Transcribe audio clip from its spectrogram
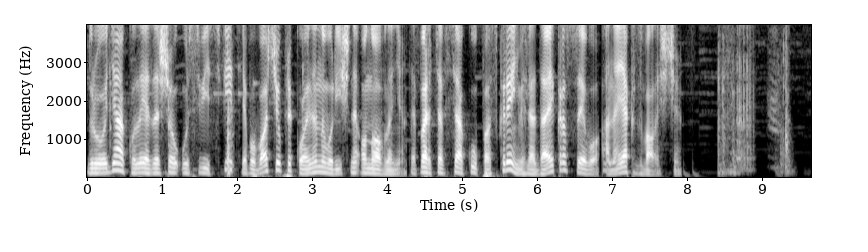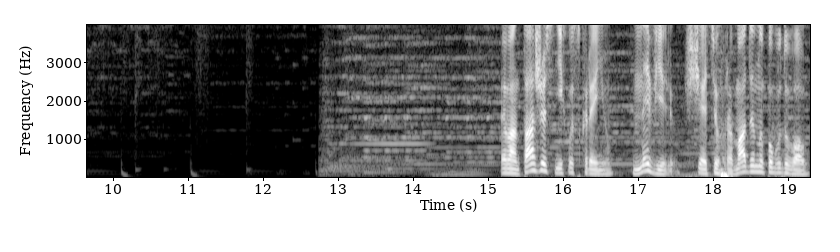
Другого дня, коли я зайшов у свій світ, я побачив прикольне новорічне оновлення. Тепер ця вся купа скринь виглядає красиво, а не як звалище. Вивантажую сніг у скриню. Не вірю, що я цю громадину побудував.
